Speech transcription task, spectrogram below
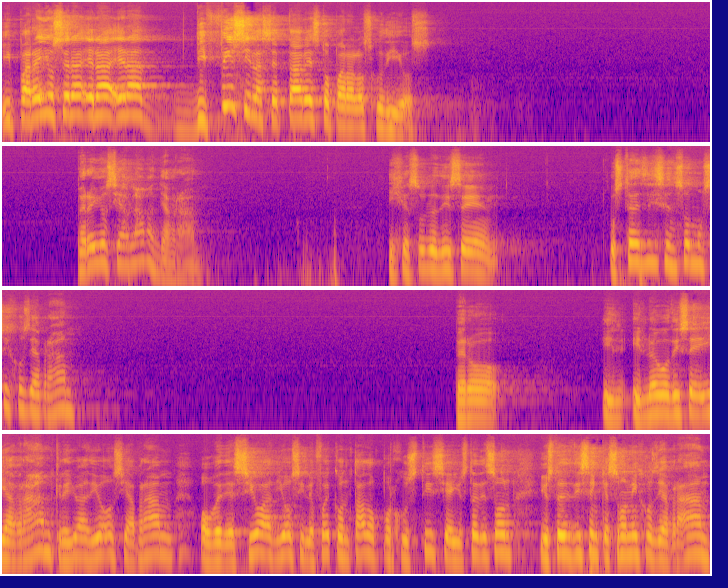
Y para ellos era, era, era difícil aceptar esto para los judíos. Pero ellos sí hablaban de Abraham. Y Jesús les dice, ustedes dicen somos hijos de Abraham. Pero, y, luego dice, y Abraham creyó a Dios, y Abraham obedeció a Dios y le fue contado por justicia. Y ustedes son, y ustedes dicen que son hijos de Abraham,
